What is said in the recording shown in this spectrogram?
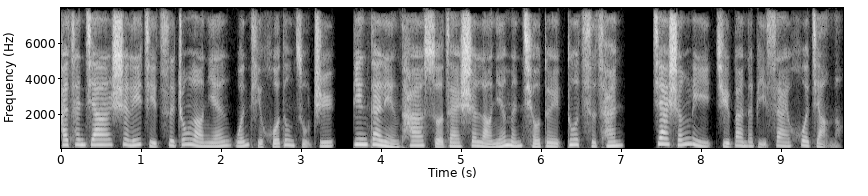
还参加市里几次中老年文体活动组织，并带领他所在市老年门球队多次参加省里举办的比赛获奖呢。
